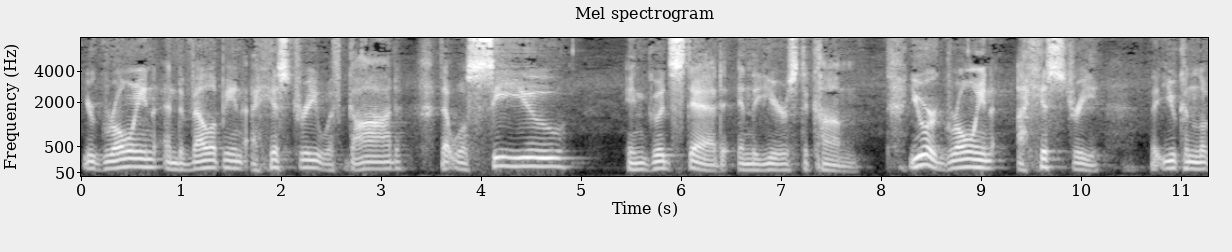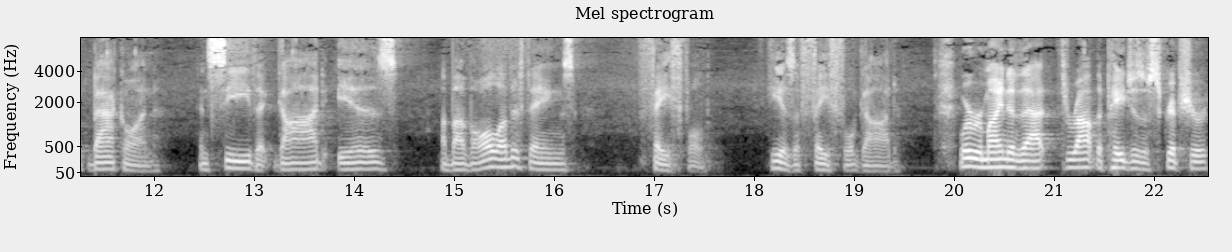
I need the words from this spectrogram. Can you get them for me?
you're growing and developing a history with God that will see you in good stead in the years to come. You are growing a history that you can look back on and see that God is, above all other things, faithful. He is a faithful God. We're reminded of that throughout the pages of Scripture.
